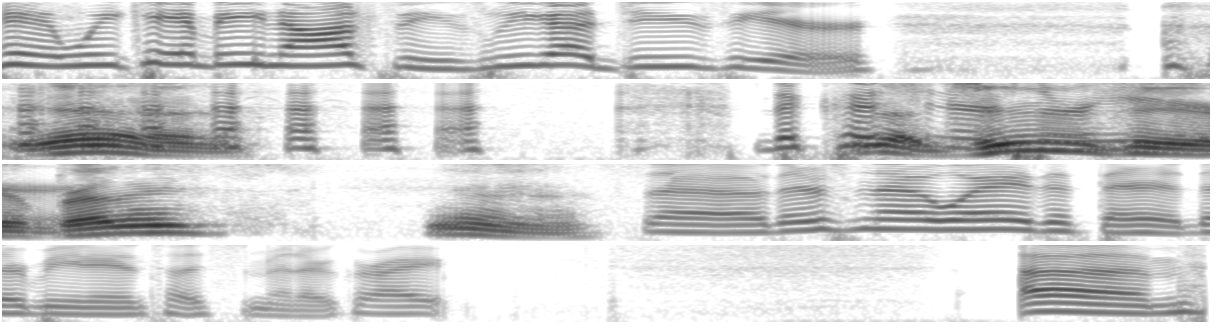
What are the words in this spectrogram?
here. we can't be Nazis. We got Jews here. Yeah. the Kushners Jews are here. here, brother. Yeah. So there's no way that they're they're being anti-Semitic, right? Um,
